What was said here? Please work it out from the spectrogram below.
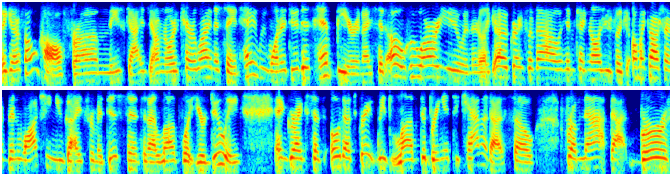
I get a phone call from these guys down in North Carolina saying, "Hey, we want to do this hemp beer." And I said, "Oh, who are you?" And they're like, "Oh, Greg Flavall, Hemp Technologies." Like, "Oh my gosh, I've been watching you guys from a distance, and I love what you're doing." And Greg says, "Oh, that's great. We'd love to bring it to Canada." So from that that birthed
